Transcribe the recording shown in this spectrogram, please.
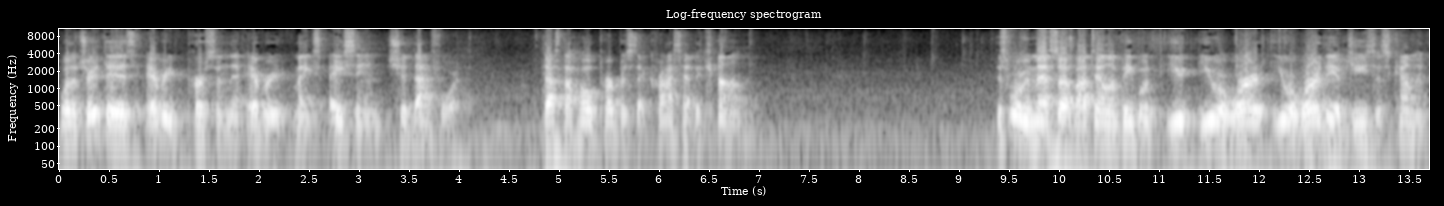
Well, the truth is, every person that ever makes a sin should die for it. That's the whole purpose that Christ had to come. This is where we mess up by telling people you you are wor- you are worthy of Jesus coming.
